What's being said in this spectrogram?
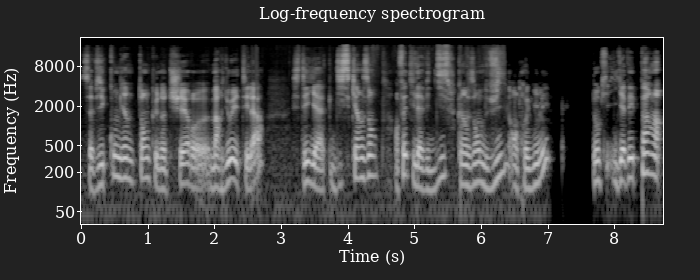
ça faisait combien de temps que notre cher euh, Mario était là? C'était il y a 10-15 ans. En fait, il avait 10 ou 15 ans de vie, entre guillemets. Donc, il n'y avait pas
